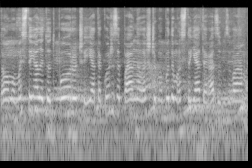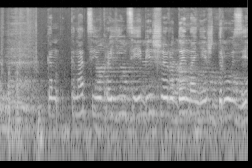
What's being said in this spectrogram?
тому, ми стояли тут поруч, і я також запевнила, що ми будемо стояти разом з вами. Кан- Канадці і українці більше родина, ніж друзі.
